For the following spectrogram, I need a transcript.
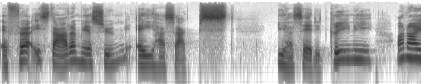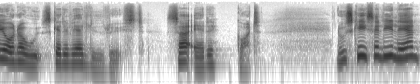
at før I starter med at synge, at I har sagt pst, I har sat et grin i, og når I under ud, skal det være lydløst. Så er det godt. Nu skal I så lige lære en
